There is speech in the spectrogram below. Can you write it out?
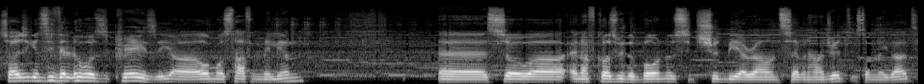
So as you can see the loot was crazy uh, almost half a million. Uh, so uh, and of course with the bonus it should be around 700 something like that.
